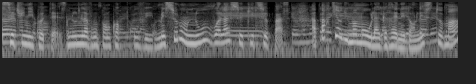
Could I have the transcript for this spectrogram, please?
C'est une hypothèse, nous ne l'avons pas encore prouvée, mais selon nous, voilà ce qu'il se passe. À partir du moment où la graine est dans l'estomac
